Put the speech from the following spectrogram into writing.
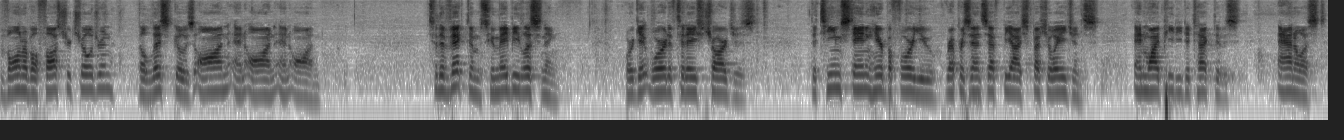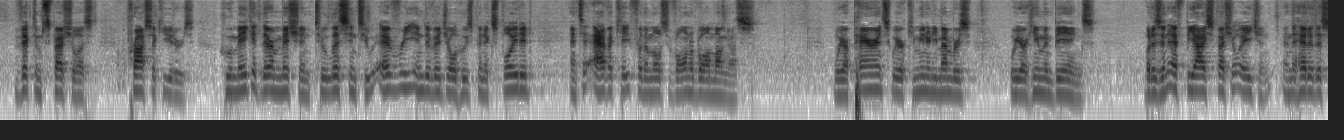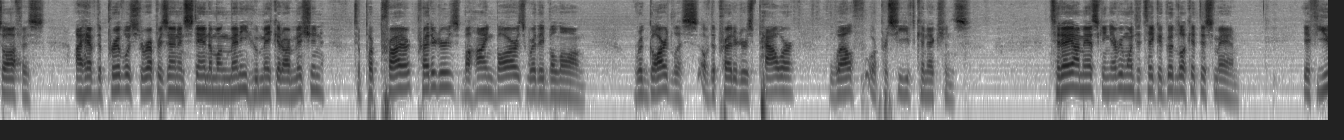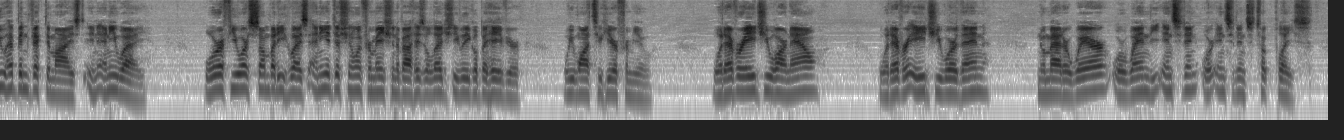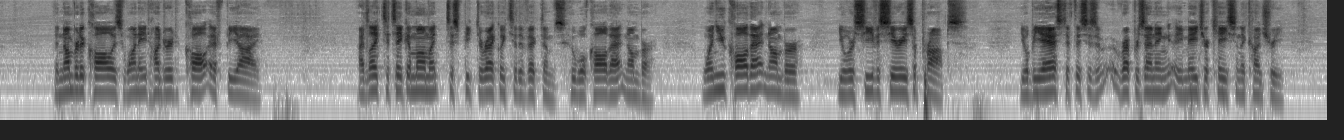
vulnerable foster children. The list goes on and on and on. To the victims who may be listening or get word of today's charges, the team standing here before you represents FBI special agents, NYPD detectives, analysts, victim specialists, prosecutors, who make it their mission to listen to every individual who's been exploited and to advocate for the most vulnerable among us. We are parents, we are community members, we are human beings. But as an FBI special agent and the head of this office, I have the privilege to represent and stand among many who make it our mission to put predators behind bars where they belong, regardless of the predator's power, wealth, or perceived connections. Today, I'm asking everyone to take a good look at this man. If you have been victimized in any way, or if you are somebody who has any additional information about his alleged illegal behavior, we want to hear from you. Whatever age you are now, whatever age you were then, no matter where or when the incident or incidents took place. The number to call is 1-800-CALL-FBI. I'd like to take a moment to speak directly to the victims who will call that number. When you call that number, you'll receive a series of prompts. You'll be asked if this is representing a major case in the country.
